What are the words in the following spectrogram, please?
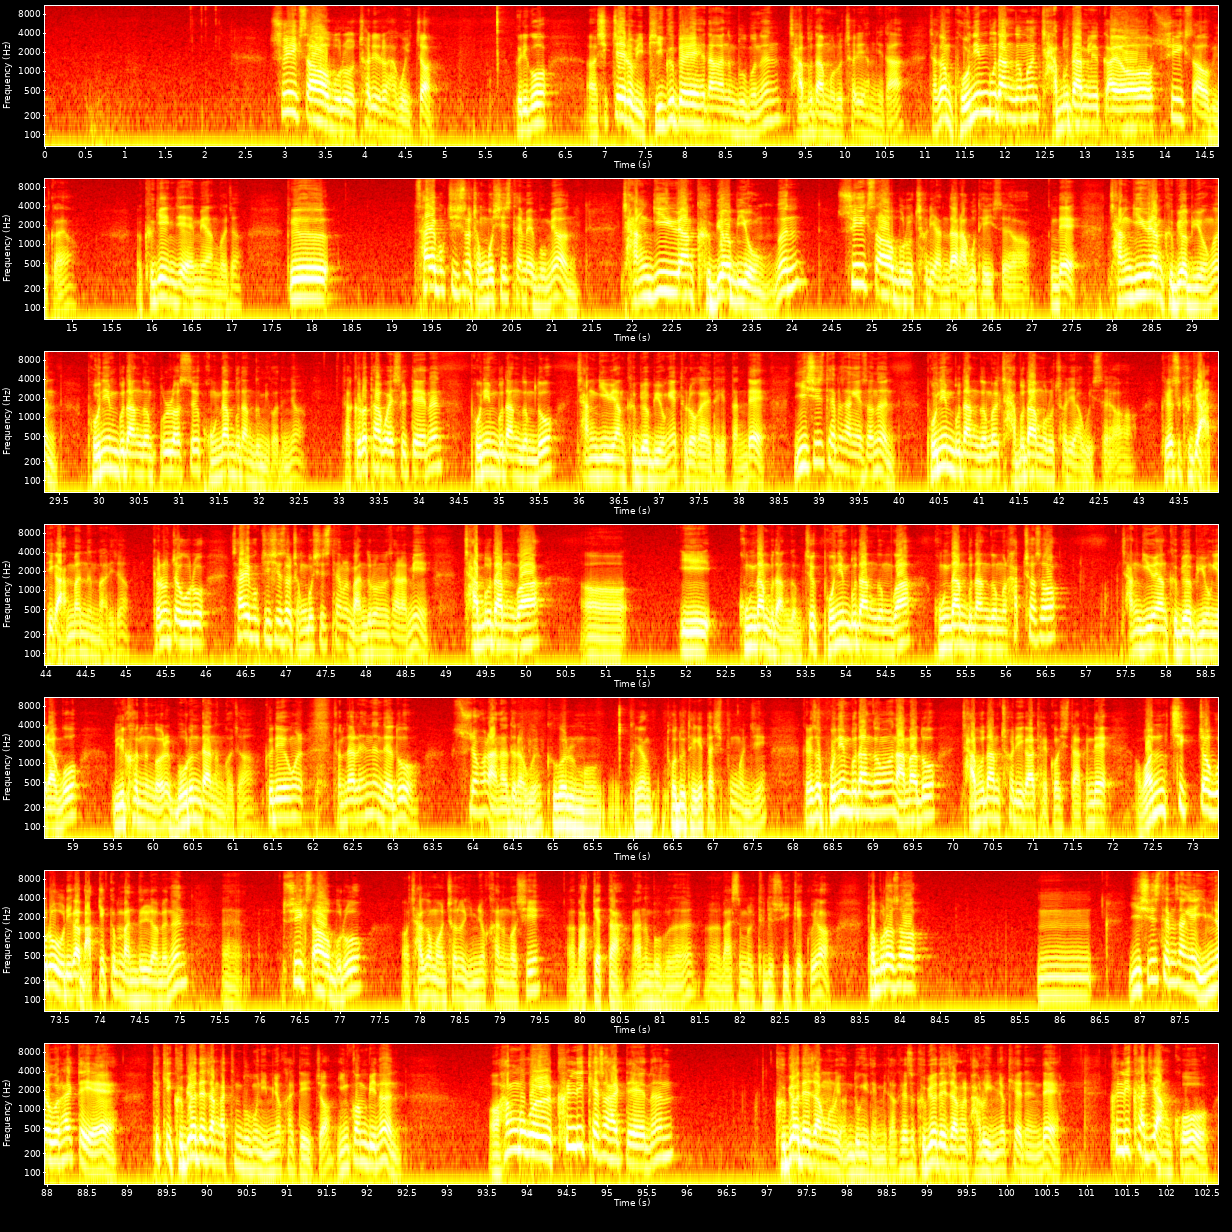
수익 사업으로 처리를 하고 있죠. 그리고 어, 식재료비 비급여에 해당하는 부분은 자부담으로 처리합니다. 자, 그럼 본인 부담금은 자부담일까요? 수익 사업일까요? 그게 이제 애매한 거죠. 그 사회복지시설 정보 시스템에 보면 장기 요양 급여 비용은 수익 사업으로 처리한다라고 돼 있어요. 근데 장기 요양 급여 비용은 본인 부담금 플러스 공단 부담금이거든요. 자, 그렇다고 했을 때에는 본인 부담금도 장기 요양 급여 비용에 들어가야 되겠다는데 이 시스템 상에서는 본인 부담금을 자부담으로 처리하고 있어요. 그래서 그게 앞뒤가 안 맞는 말이죠. 결론적으로 사회복지시설 정보 시스템을 만들어 놓은 사람이 자부담과 어, 이 공단 부담금, 즉 본인 부담금과 공단 부담금을 합쳐서 장기 요양 급여 비용이라고 일컫는 거를 모른다는 거죠. 그 내용을 전달을 했는데도 수정을 안 하더라고요. 그거를 뭐 그냥 둬도 되겠다 싶은 건지. 그래서 본인 부담금은 아마도 자부담 처리가 될 것이다. 근데 원칙적으로 우리가 맞게끔 만들려면은 예, 수익 사업으로 어, 자금 원천을 입력하는 것이 어, 맞겠다라는 부분을 어, 말씀을 드릴 수 있겠고요. 더불어서 음, 이 시스템상에 입력을 할 때에 특히 급여 대장 같은 부분 입력할 때 있죠. 인건비는 어, 항목을 클릭해서 할 때에는 급여 대장으로 연동이 됩니다. 그래서 급여 대장을 바로 입력해야 되는데 클릭하지 않고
